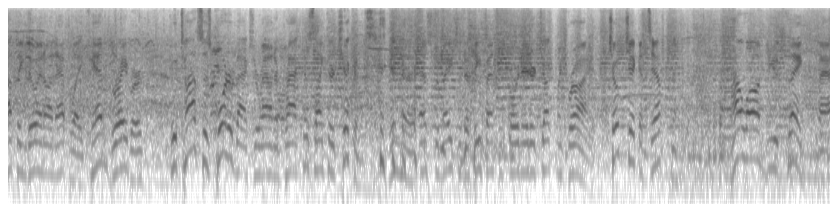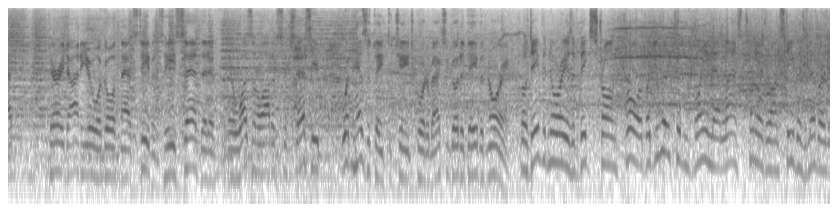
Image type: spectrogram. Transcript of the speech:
Nothing doing on that play. Ken Graber, who tosses quarterbacks around in practice like they're chickens, in the estimation of defensive coordinator Chuck McBride. Choke chickens, yep. How long do you think, Matt, Terry Donahue will go with Matt Stevens? He said that if there wasn't a lot of success, he wouldn't hesitate to change quarterbacks and go to David Norrie. Well, David Norrie is a big, strong thrower, but you really couldn't blame that last turnover on Stevens. Remember, it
